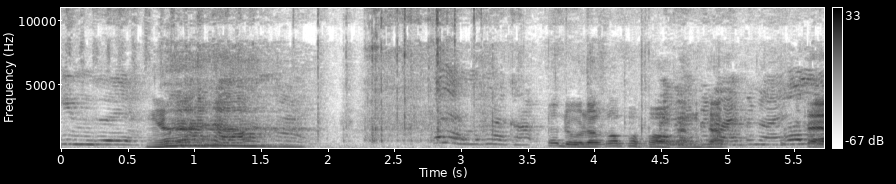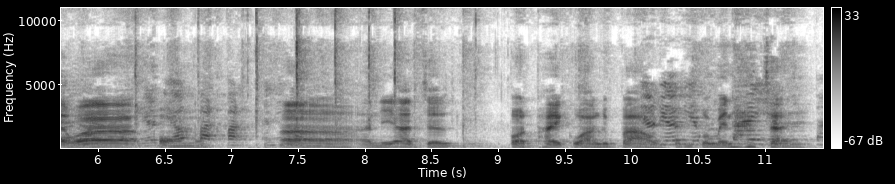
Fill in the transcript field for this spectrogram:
กินเลยอะง่าก็เลยไม่เคยครับก็ดูแล้วก็พอๆกันครับ ไปไหนแต่ว่าเดี๋ยวขอเดี๋ยงวปัดปัดอันนี้อ่าอันนี้อาจจะปลอดภัยกว่าหรือเปล่า เดี๋ยวผมเดี๋ยวก็ไม่แน่ใจไป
